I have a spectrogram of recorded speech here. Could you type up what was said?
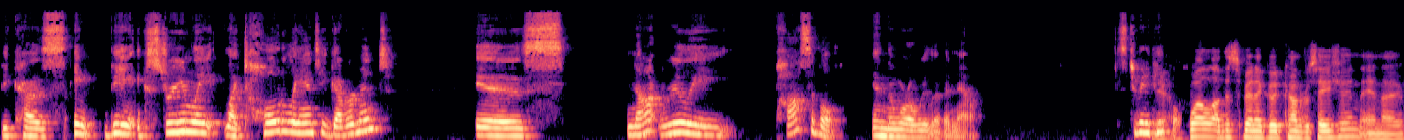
Because being, extremely like totally anti-government is not really possible in the world we live in now. It's too many Yeah. people. Well, uh, this has been a good conversation, and I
